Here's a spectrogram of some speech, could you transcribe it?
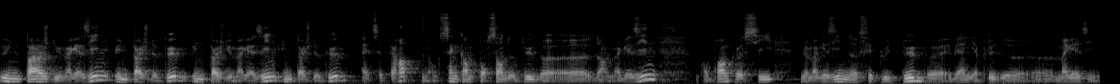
une page du magazine, une page de pub, une page du magazine, une page de pub, etc. Donc 50% de pub dans le magazine. Comprend que si le magazine ne fait plus de pub, eh bien il n'y a plus de magazine.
